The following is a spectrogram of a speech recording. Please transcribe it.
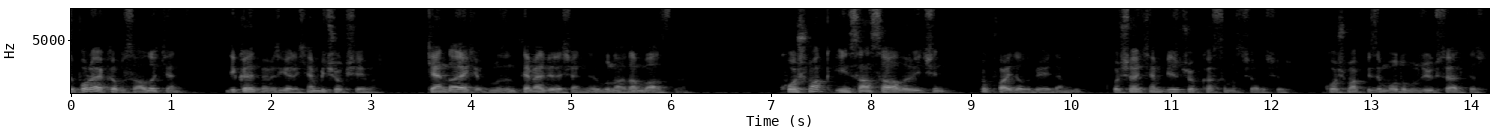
Spor ayakkabısı alırken dikkat etmemiz gereken birçok şey var. Kendi ayakkabımızın temel bileşenleri bunlardan bazıları. Koşmak insan sağlığı için çok faydalı bir eylemdir. Koşarken birçok kasımız çalışır. Koşmak bizim modumuzu yükseltir.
